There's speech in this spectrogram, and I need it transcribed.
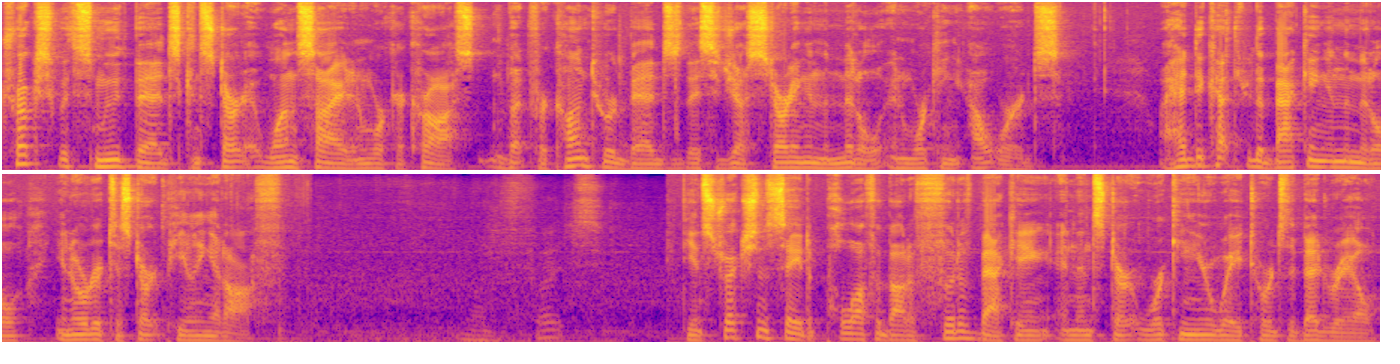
Trucks with smooth beds can start at one side and work across, but for contoured beds, they suggest starting in the middle and working outwards. I had to cut through the backing in the middle in order to start peeling it off. The instructions say to pull off about a foot of backing and then start working your way towards the bed rail,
